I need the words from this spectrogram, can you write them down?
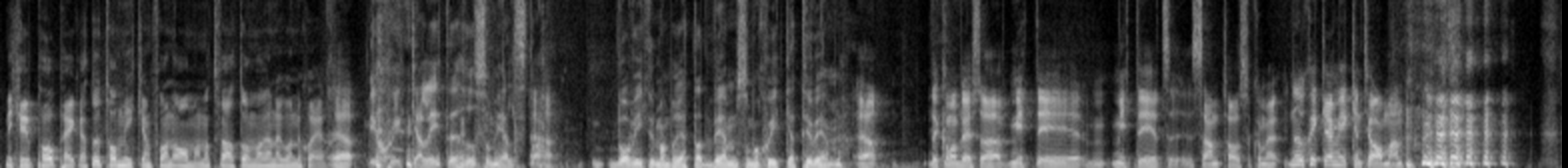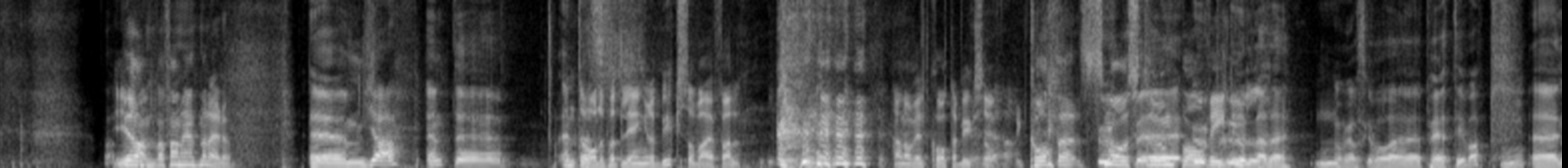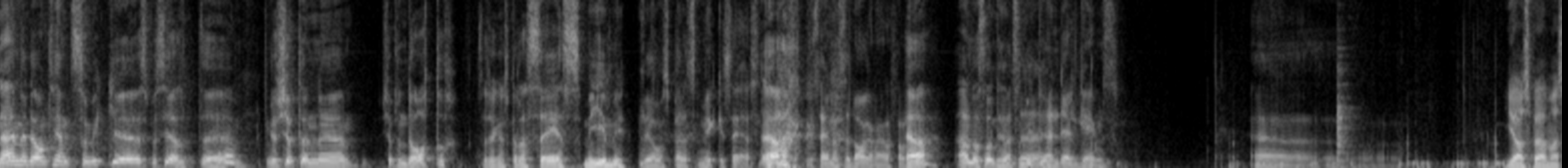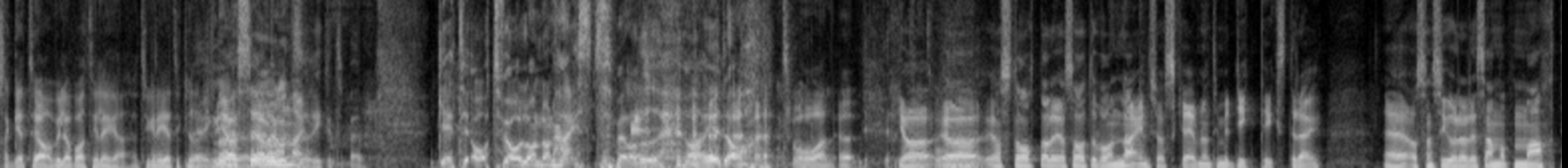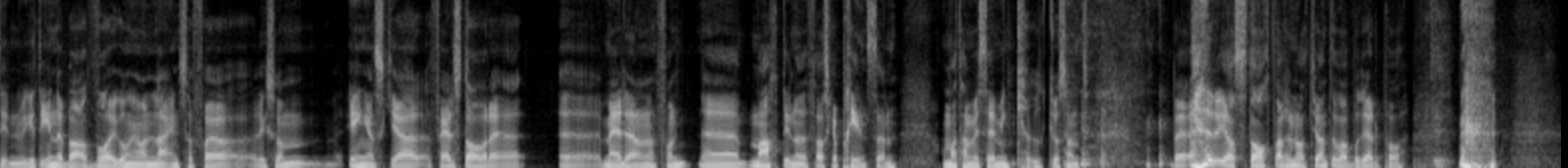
Ni kan ju påpeka att du tar micken från Arman och tvärtom varenda gång det sker. Ja, Vi skickar lite hur som helst. Va? ja, Var viktigt man berättat vem som har skickat till vem. ja. Det kommer bli så här, mitt i, mitt i ett samtal så kommer jag... Nu skickar jag micken till Arman. Björn, vad fan har hänt med dig då? Ehm, ja, inte, Inte har du fått längre byxor i varje fall. Han har väldigt korta byxor. Korta, små Upp, eh, strumpor upp. Upprullade. Mm. Om jag ska vara eh, petig va. Mm. Eh, nej men det har inte hänt så mycket speciellt. Eh, jag har köpt en, eh, köpt en dator. Så att jag kan spela CS med Jimmy. Vi har spelat mycket CS Ja, de senaste dagarna i alla fall. ja. annars har det inte hänt så mycket. en del games. Jag spelar massa GTA vill jag bara tillägga. Jag tycker det är jättekul. det är Jag ser det online. riktigt spel. GTA 2 London Heist spelar du varje dag. Tvåan. ja. Jag, jag, jag startade, jag sa att det var online, så jag skrev någonting med dickpics till dig. Eh, och sen så gjorde jag detsamma på Martin, vilket innebär att varje gång jag är online så får jag liksom engelska felstavade eh, meddelanden från eh, Martin nu, Färska Prinsen, om att han vill se min kuk och sånt. Det, jag startade något jag inte var beredd på.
